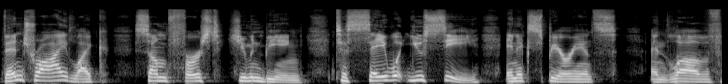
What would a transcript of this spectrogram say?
Then try, like some first human being, to say what you see and experience and love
